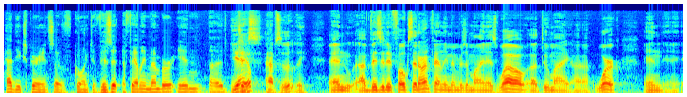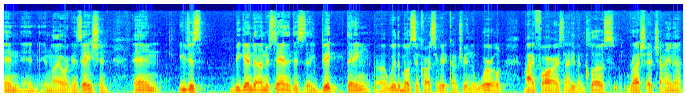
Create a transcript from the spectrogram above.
had the experience of going to visit a family member in uh, yes, jail? absolutely. And I've visited folks that aren't family members of mine as well uh, through my uh, work in, in, in, in, my organization. And you just begin to understand that this is a big thing. Uh, we're the most incarcerated country in the world by far. It's not even close. Russia, China,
